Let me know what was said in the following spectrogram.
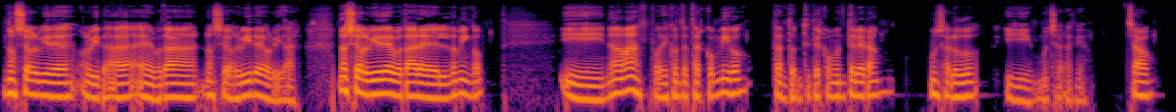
no se olvide olvidar el votar, no se olvide olvidar. No se olvide votar el domingo. Y nada más, podéis contactar conmigo, tanto en Twitter como en Telegram. Un saludo y muchas gracias. Chao.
